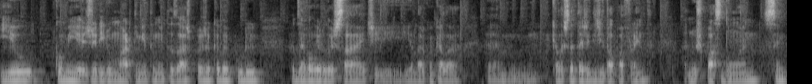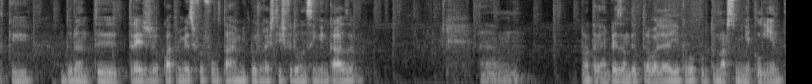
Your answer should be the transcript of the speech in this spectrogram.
E eu como ia gerir o marketing entre muitas aspas, acabei por eh, desenvolver dois sites e, andar com aquela, um, ehm, aquela estratégia digital para a frente no espaço de um ano, sendo que durante 3 ou 4 meses foi full time e depois o resto fiz freelancing em casa. Um, ehm, pronto, a empresa onde eu trabalhei acabou por tornar-se minha cliente,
